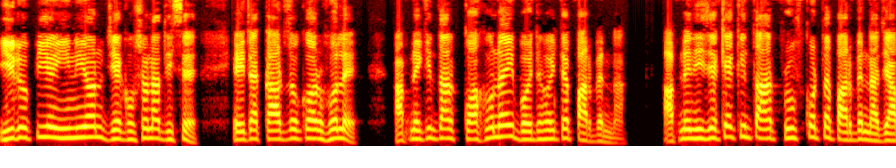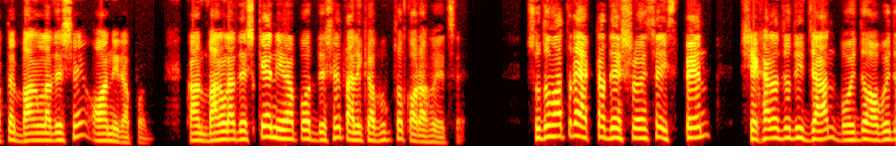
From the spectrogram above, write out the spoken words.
ইউরোপীয় ইউনিয়ন যে ঘোষণা দিছে, এটা কার্যকর হলে আপনি কিন্তু আর কখনোই বৈধ হইতে পারবেন না। আপনি নিজেকে কিন্তু আর প্রুফ করতে পারবেন না যে আপনি বাংলাদেশে অনিরাপদ। কারণ বাংলাদেশকে নিরাপদ দেশে তালিকাভুক্ত করা হয়েছে। শুধুমাত্র একটা দেশ রয়েছে, স্পেন। সেখানে যদি যান, বৈধ, অবৈধ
